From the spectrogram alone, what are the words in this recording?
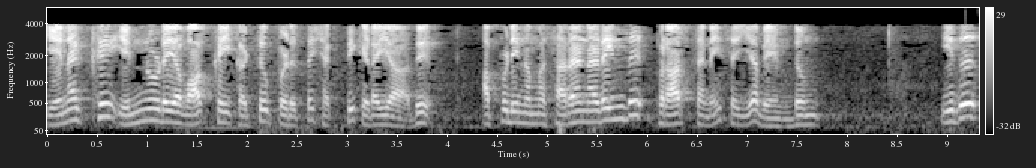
எனக்கு என்னுடைய வாக்கை கட்டுப்படுத்த சக்தி கிடையாது. அப்படி நம்ம சரணடைந்து பிரார்த்தனை செய்ய வேண்டும். இது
